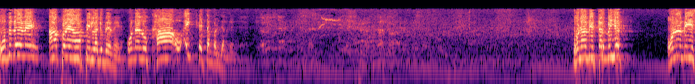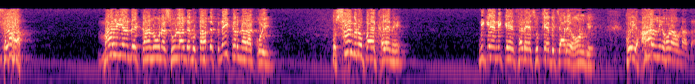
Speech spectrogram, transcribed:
اگتے ہیں اپنے آپ ہی لگتے ہیں انہوں کھا وہ اتے چمبڑ جاتے ہیں انہوں دی تربیت انہوں دی اصلاح مالیاں دے قانون اصولوں دے مطابق نہیں کرنے والا کوئی، تو سنگ نو پائے کھڑے نے۔ نکے نکے سڑے سکے بچارے ہون گے۔ کوئی حال نہیں ہونا انہوں کا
